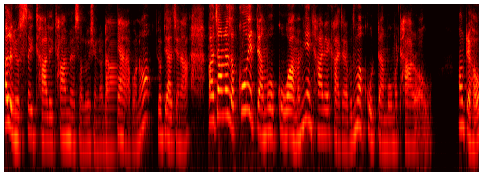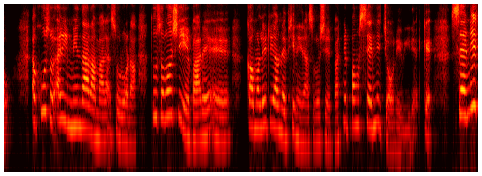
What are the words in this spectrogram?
အဲ့လိုမျိုးစိတ်ထားလေးထားမယ်ဆိုလို့ရှင်တော့ဒါရတာပေါ့နော်ပြောပြချင်တာ။ဘာကြောင့်လဲဆိုကိုယ့်ရဲ့တန်ဖိုးကိုကမမြင့်ထားတဲ့ခါကျတော့ဘယ်သူမှကိုယ်တန်ဖိုးမထားတော့ဘူး။ဟုတ်တယ်ဟုတ်။အခုဆိုအဲ့ဒီမင်းသားလာမှလည်းဆိုတော့လား။ तू ဆိုလို့ရှိရင်ဗါတဲ့အဲ ကောင်မလေးတယောက်နဲ့ဖြစ်နေတာဆိုလို့ရှိရင်ဗာနှစ်ပေါင်း10နှစ်ကျော်နေပြီတဲ့။ကဲ10နှစ်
